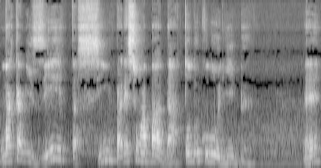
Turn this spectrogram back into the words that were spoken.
uma camiseta assim, parece um abadá todo colorida, né?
